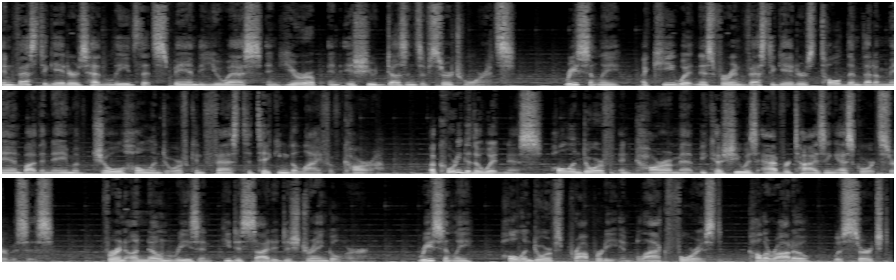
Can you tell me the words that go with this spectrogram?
investigators had leads that spanned the US and Europe and issued dozens of search warrants. Recently, a key witness for investigators told them that a man by the name of Joel Hollendorf confessed to taking the life of Kara. According to the witness, Hollendorf and Kara met because she was advertising escort services. For an unknown reason, he decided to strangle her. Recently, Hollendorf's property in Black Forest Colorado, was searched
